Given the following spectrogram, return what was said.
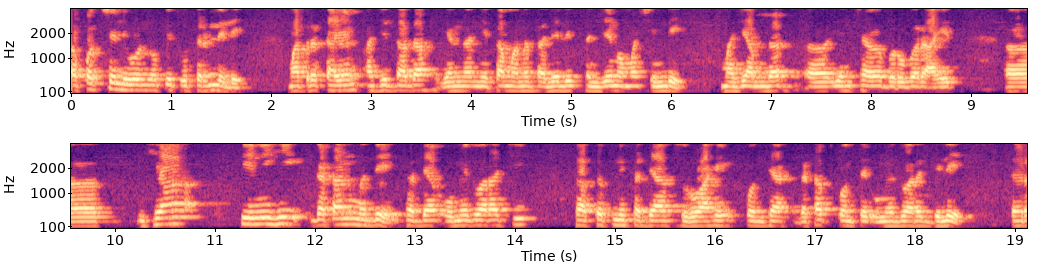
अपक्ष निवडणुकीत उतरलेले. मात्र कायम अजितदादा यांना नेता मानत आलेले संजय मामा शिंदे माजी आमदार यांच्या बरोबर आहेत. ह्या तिन्ही गटांमध्ये सध्या उमेदवाराची चाचपणी सध्या सुरू आहे. कोणत्या गटात कोणते उमेदवार दिले तर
